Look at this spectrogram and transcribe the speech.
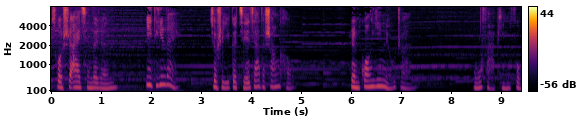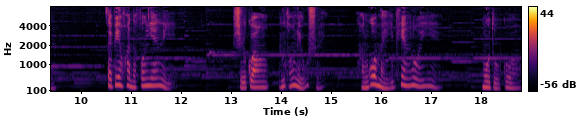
错失爱情的人，一滴泪就是一个结痂的伤口，任光阴流转，无法平复。在变幻的烽烟里，时光如同流水，淌过每一片落叶，目睹过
